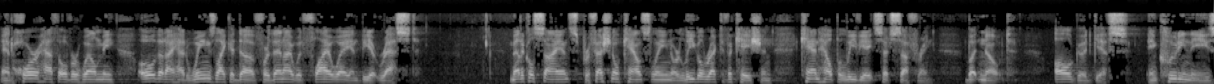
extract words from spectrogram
and horror hath overwhelmed me. Oh, that I had wings like a dove, for then I would fly away and be at rest. Medical science, professional counseling, or legal rectification can help alleviate such suffering. But note, all good gifts, including these,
